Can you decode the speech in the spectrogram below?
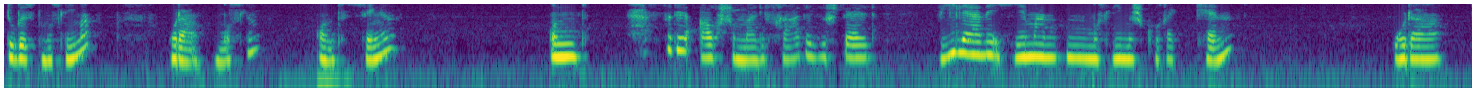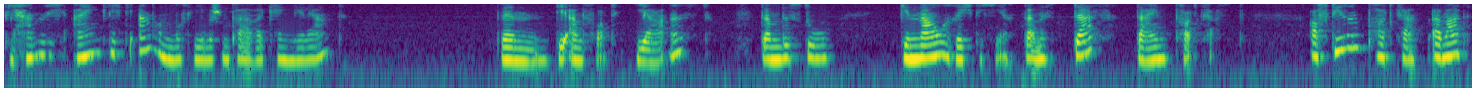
Du bist Muslima oder Muslim und Single und Hast du dir auch schon mal die Frage gestellt, wie lerne ich jemanden muslimisch korrekt kennen? Oder wie haben sich eigentlich die anderen muslimischen Paare kennengelernt? Wenn die Antwort ja ist, dann bist du genau richtig hier. Dann ist das dein Podcast. Auf diesem Podcast erwartet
